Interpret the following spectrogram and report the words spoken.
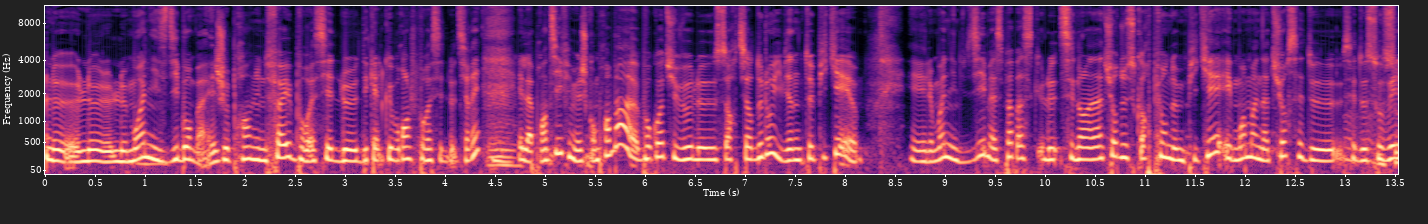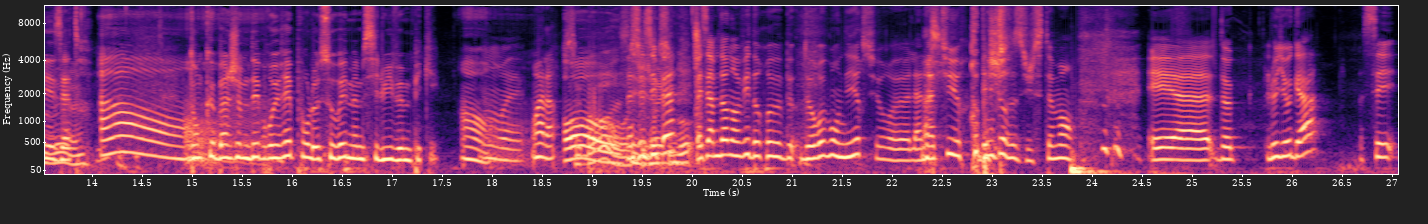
le, le, le moine, il se dit bon bah, je vais prendre une feuille pour essayer de le, des quelques branches pour essayer de le tirer. Mm. Et l'apprenti il fait mais je comprends pas. Pourquoi tu veux le sortir de l'eau? Il vient de te piquer. Et le moine il lui dit mais c'est pas parce que le- c'est dans la nature du scorpion de me piquer et moi ma nature c'est de c'est de sauver les êtres. Oh. Donc ben je me débrouillerai pour le sauver même si lui veut me piquer. Oh. ouais. Voilà. C'est beau, beau. Mais ça me donne envie de, re- de rebondir sur euh, la nature des choses, justement. Et euh, donc, le yoga, c'est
